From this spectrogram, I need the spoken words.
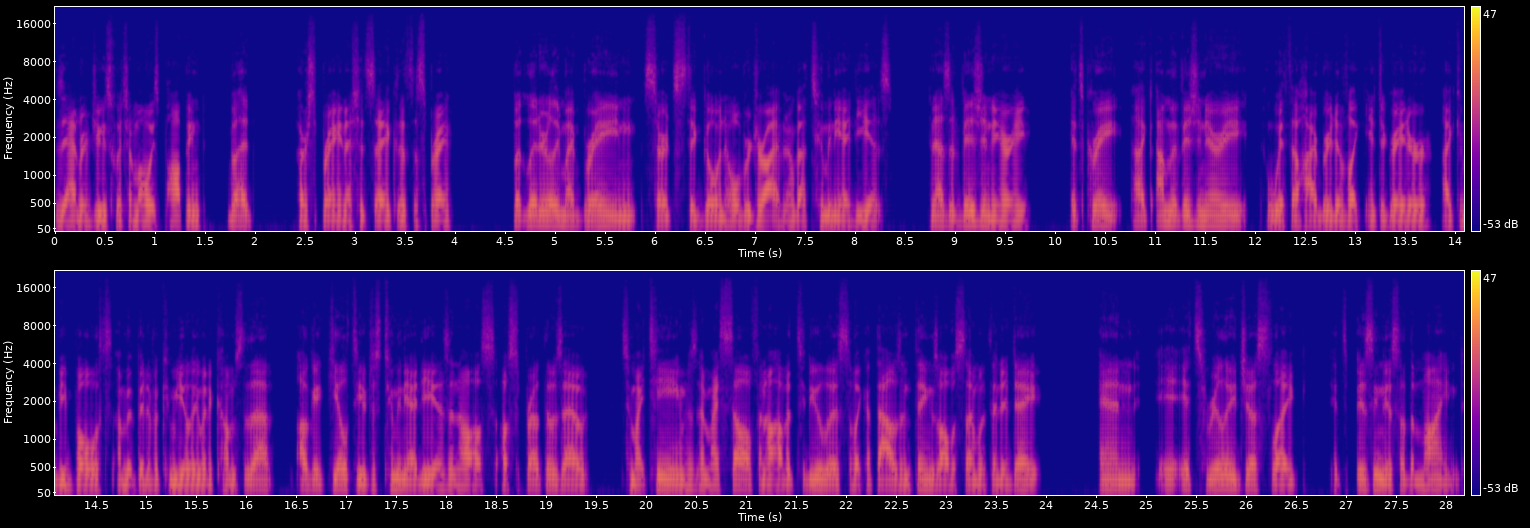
Xamarin juice, which I'm always popping, but or spraying, I should say, because it's a spray. But literally, my brain starts to go into overdrive, and I've got too many ideas. And as a visionary, it's great. Like I'm a visionary with a hybrid of like integrator. I can be both. I'm a bit of a chameleon when it comes to that. I'll get guilty of just too many ideas, and I'll I'll sprout those out to my teams and myself, and I'll have a to do list of like a thousand things all of a sudden within a day. And it's really just like it's busyness of the mind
